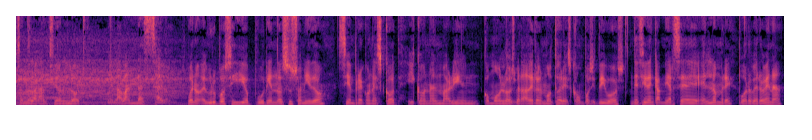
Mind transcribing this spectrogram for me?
Escuchando la canción Lot de la banda Shadow. Bueno, el grupo siguió puliendo su sonido, siempre con Scott y con Anne Marine como los verdaderos motores compositivos. Deciden cambiarse el nombre por Verbena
